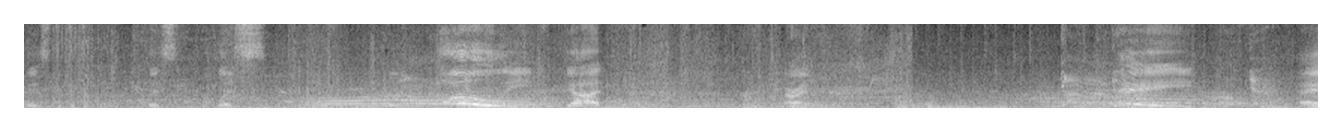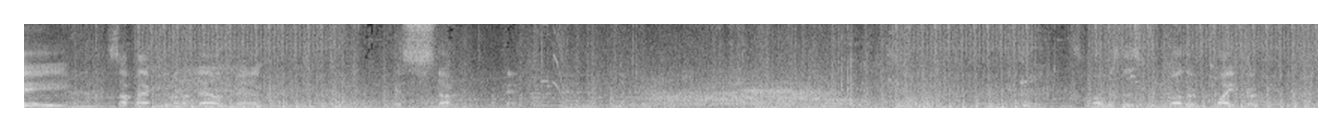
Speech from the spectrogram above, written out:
Please, please, please. Holy God. Alright. Hey! Hey! Stop hacking when I'm down, man. Am I stuck? Okay. Was this mother fifer?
